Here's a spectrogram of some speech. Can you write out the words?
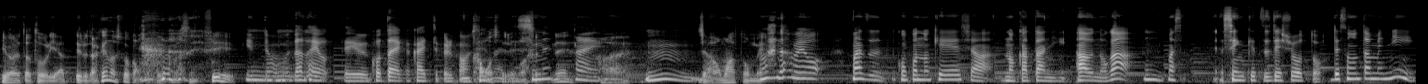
言われた通りやってるだけの人かもしれませんし 言っても無駄だよっていう答えが返ってくるかもしれないですね。ませんね。はい。はいうんじゃあおまとめ、まだめをまずここの経営者の方に会うのがうん先決でしょうとでそのために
